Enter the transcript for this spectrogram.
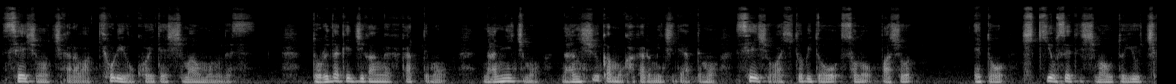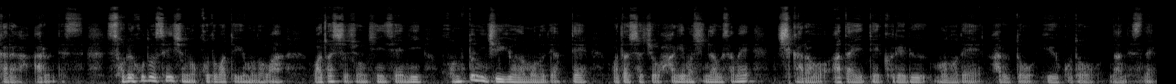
聖書の力は距離を超えてしまうものですどれだけ時間がかかっても何日も何週間もかかる道であっても聖書は人々をその場所へと引き寄せてしまうという力があるんです。それほど聖書の言葉というものは私たちの人生に本当に重要なものであって私たちを励まし慰め力を与えてくれるものであるということなんですね。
